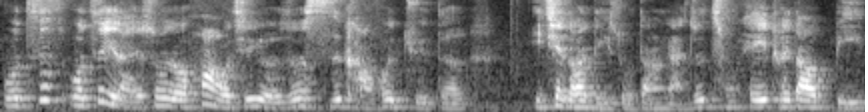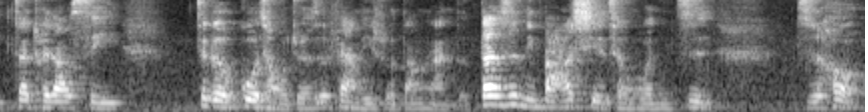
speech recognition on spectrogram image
我自我自己来说的话，我其实有的时候思考会觉得一切都很理所当然，就是从 A 推到 B 再推到 C 这个过程，我觉得是非常理所当然的。但是你把它写成文字之后，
